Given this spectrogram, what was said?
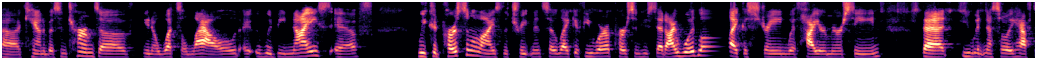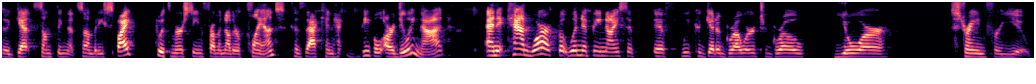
uh, cannabis in terms of, you know, what's allowed. It would be nice if we could personalize the treatment. So, like, if you were a person who said, I would like a strain with higher myrcene that you wouldn't necessarily have to get something that somebody spiked with myrcene from another plant because that can people are doing that and it can work but wouldn't it be nice if if we could get a grower to grow your strain for you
